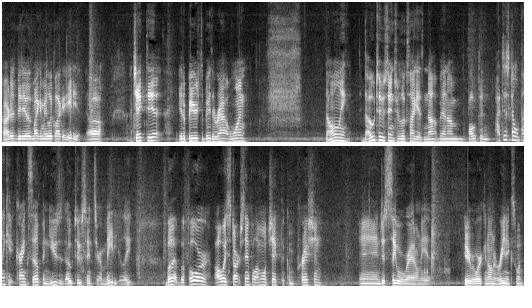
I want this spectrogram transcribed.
All right, this video is making me look like an idiot. Uh, I checked it. It appears to be the right one. The only, the O2 sensor looks like it's not been unbolted. I just don't think it cranks up and uses the O2 sensor immediately. But before, always start simple. I'm gonna check the compression and just see where we're at on it. Here we're working on a Renix one.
